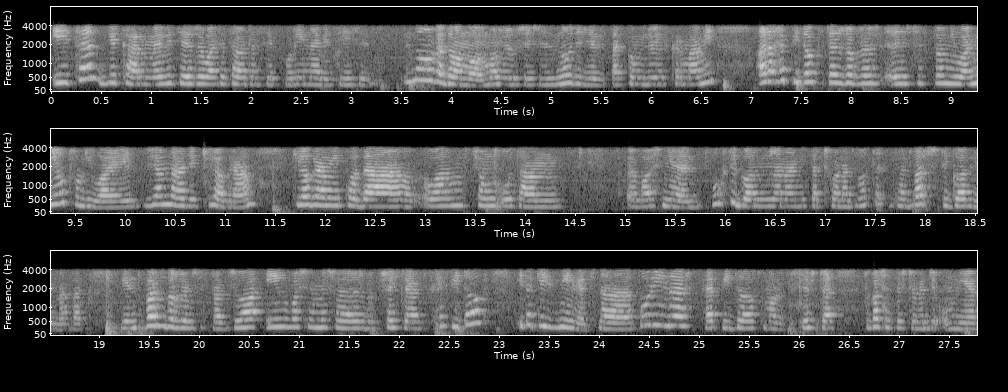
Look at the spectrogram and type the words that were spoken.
I te dwie karmy, wiecie, że łacie cały czas je purinę, więc jej się, no wiadomo, może już jej się znudzić, że tak kombinuję z karmami, ale Happy Dog też dobrze y, się spełniła, nie uczuliła jej. Wziąłem na razie kilogram. Kilogram jej podałam w ciągu tam e, właśnie dwóch tygodni, ona mi starczyła na ty- na dwa, trzy tygodnie nawet, więc bardzo dobrze mi się sprawdziła i właśnie myślę, żeby przejść teraz Happy Dog i takiej zmieniać na Purinę, Happy Dog, może coś jeszcze, zobaczę co jeszcze będzie u mnie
